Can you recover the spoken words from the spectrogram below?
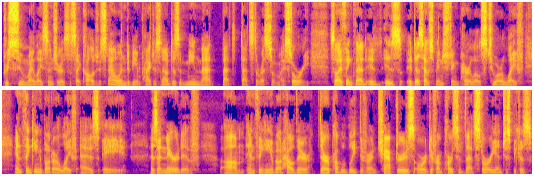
pursue my licensure as a psychologist now and to be in practice now doesn't mean that that that's the rest of my story. So I think that it is it does have some interesting parallels to our life and thinking about our life as a as a narrative um, and thinking about how there there are probably different chapters or different parts of that story, and just because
